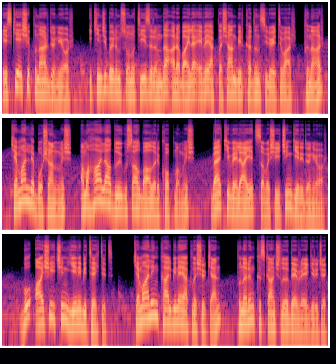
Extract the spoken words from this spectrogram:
Eski eşi Pınar dönüyor. İkinci bölüm sonu teaserında arabayla eve yaklaşan bir kadın silüeti var. Pınar, Kemal'le boşanmış ama hala duygusal bağları kopmamış, belki velayet savaşı için geri dönüyor. Bu Ayşe için yeni bir tehdit. Kemal'in kalbine yaklaşırken Pınar'ın kıskançlığı devreye girecek.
